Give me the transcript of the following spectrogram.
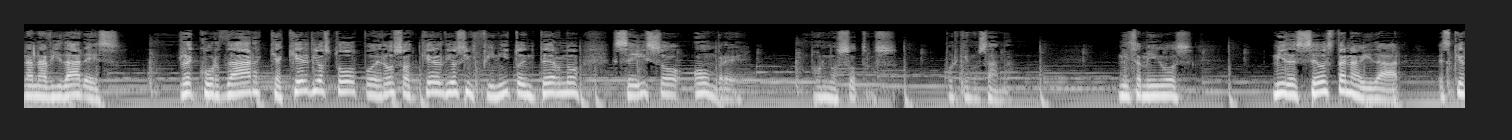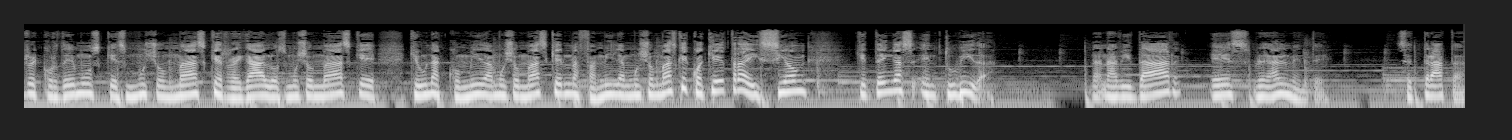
la Navidad es recordar que aquel Dios todopoderoso, aquel Dios infinito, interno, se hizo hombre por nosotros, porque nos ama. Mis amigos, mi deseo esta Navidad es que recordemos que es mucho más que regalos, mucho más que, que una comida, mucho más que una familia, mucho más que cualquier tradición que tengas en tu vida. La Navidad es realmente, se trata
